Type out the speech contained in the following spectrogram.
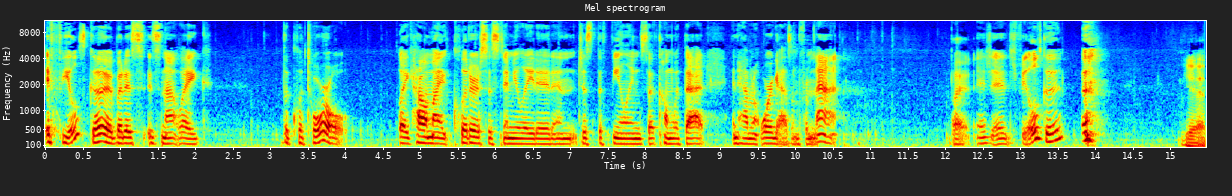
it feels good, but it's it's not like the clitoral, like how my clitoris is stimulated and just the feelings that come with that, and having an orgasm from that but it it feels good. yeah,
